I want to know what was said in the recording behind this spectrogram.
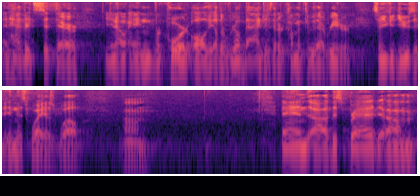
and have it sit there, you know, and record all the other real badges that are coming through that reader. So you could use it in this way as well. Um, and uh, this Brad, um,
